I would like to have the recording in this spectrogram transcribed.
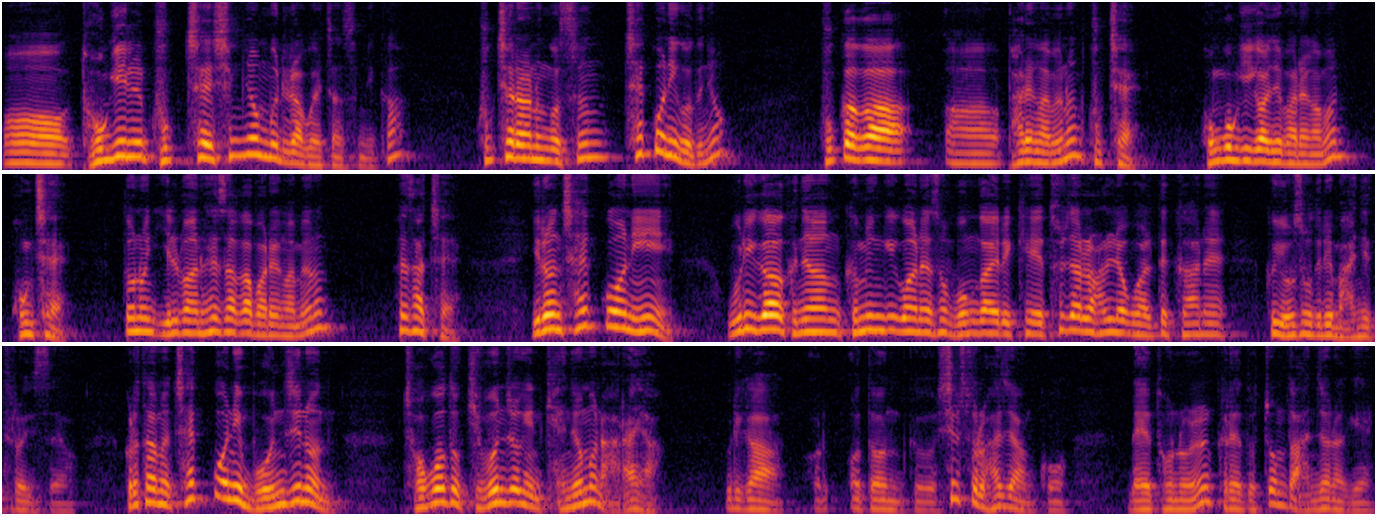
어, 독일 국채 10년물이라고 했지 않습니까? 국채라는 것은 채권이거든요. 국가가 어, 발행하면은 국채, 공공기관이 발행하면 공채, 또는 일반 회사가 발행하면은 회사채. 이런 채권이 우리가 그냥 금융기관에서 뭔가 이렇게 투자를 하려고 할 때 그 안에 그 요소들이 많이 들어 있어요. 그렇다면 채권이 뭔지는 적어도 기본적인 개념은 알아야 우리가 어- 어떤 그 실수를 하지 않고 내 돈을 그래도 좀 더 안전하게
